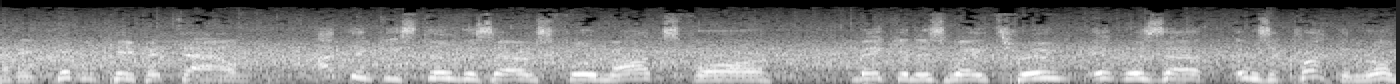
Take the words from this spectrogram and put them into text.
And he couldn't keep it down. I think he still deserves full marks for making his way through. It was a, it was a cracking run.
